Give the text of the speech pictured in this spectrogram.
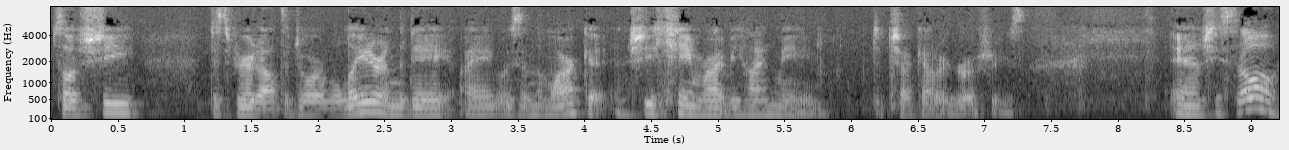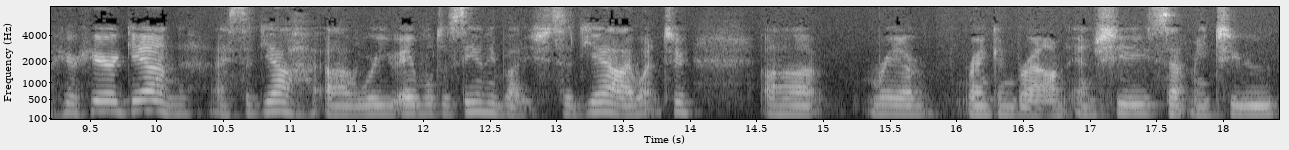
So she disappeared out the door. Well, later in the day, I was in the market, and she came right behind me to check out her groceries. And she said, "Oh, you're here again." I said, "Yeah. Uh, were you able to see anybody?" She said, "Yeah. I went to uh, Maria Rankin Brown, and she sent me to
